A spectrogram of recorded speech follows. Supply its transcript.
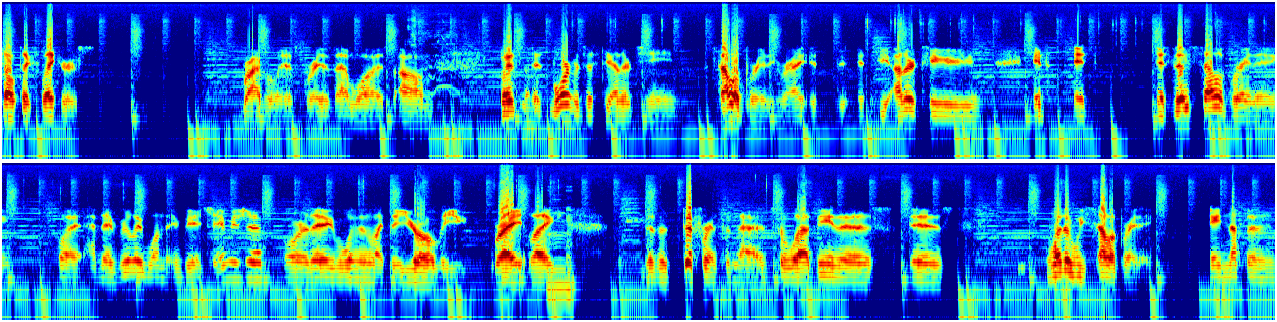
Celtics Lakers rivalry, as great as that was. Um, but it's, it's more of just the other team celebrating, right? It's it's the other team. It's it's it's them celebrating, but have they really won the NBA championship, or are they winning like the Euro League, right? Like mm. there's a difference in that. And so what I mean is is whether we celebrating, ain't nothing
